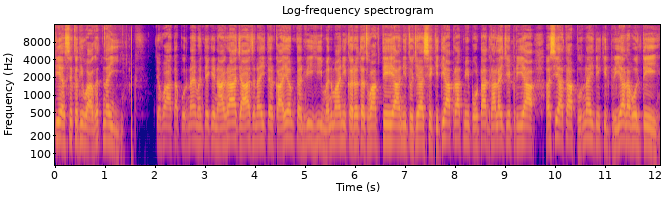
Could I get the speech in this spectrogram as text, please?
ती असे कधी वागत नाही. तेव्हा आता पूर्णाय म्हणते की नागराज आज नाही तर कायम तन्वी ही मनमानी करतच वागते आणि तुझे असे किती अपराध मी पोटात घालायचे प्रिया. अशी आता पूर्णाई देखील प्रियाला बोलते.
